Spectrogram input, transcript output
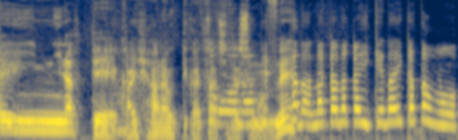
い。会員になって会費払うって形ですもんね。ただなかなか行けない方も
